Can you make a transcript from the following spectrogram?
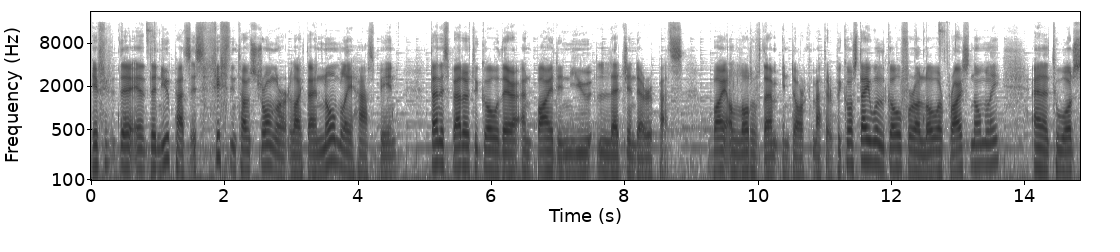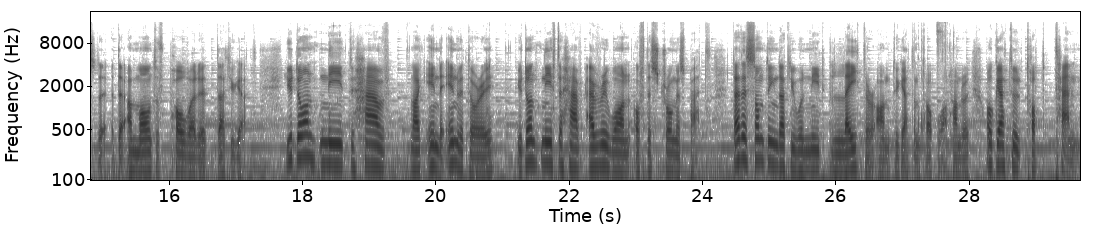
if the uh, the new patch is 15 times stronger like that normally has been then it's better to go there and buy the new legendary pets. buy a lot of them in dark matter because they will go for a lower price normally and uh, towards the, the amount of power that, that you get. You don't need to have like in the inventory you don't need to have every one of the strongest pet. That is something that you will need later on to get on top 100 or get to top 10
